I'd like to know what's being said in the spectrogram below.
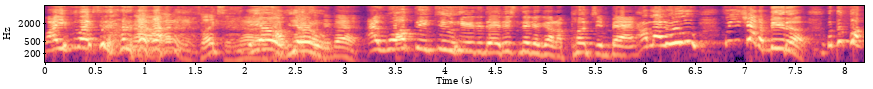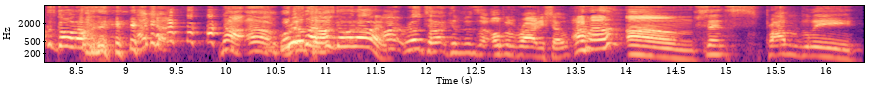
Why you flexing? No, I even flexing. No, Yo, flexing yo! I walked into here today. This nigga got a punching bag. I'm like, who? Who you trying to beat up? What the fuck is going on? I try- no, uh, What real the fuck talk. is going on? All right, real talk, because it's an open variety show. Uh huh. Um, since probably,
